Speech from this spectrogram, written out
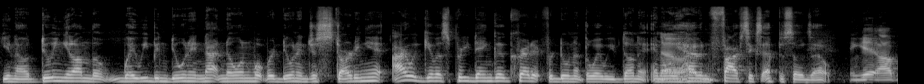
you know, doing it on the way we've been doing it, not knowing what we're doing, and just starting it, I would give us pretty dang good credit for doing it the way we've done it, and No, only having five six episodes out. And get, I,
